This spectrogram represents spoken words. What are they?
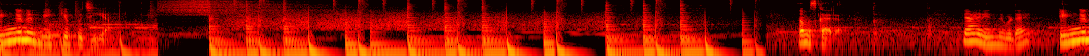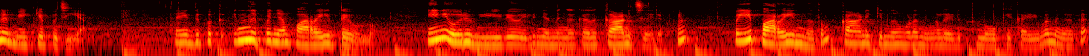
എങ്ങനെ മേക്കപ്പ് ചെയ്യാം? നമസ്കാരം. ഞാൻ ഇന്നിവിടെ എങ്ങനെ മേക്കപ്പ് ചെയ്യാം? ഞാൻ ഇതിപ്പോൾ ഇന്നിപ്പോൾ ഞാൻ പറയത്തേ ഉള്ളൂ. ഇനി ഒരു വീഡിയോയിൽ ഞാൻ നിങ്ങൾക്കത് കാണിച്ചു തരും. അപ്പോൾ ഈ പറയുന്നതും കാണിക്കുന്നതും കൂടെ നിങ്ങൾ എടുത്ത് നോക്കിക്കഴിയുമ്പോൾ നിങ്ങൾക്ക്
